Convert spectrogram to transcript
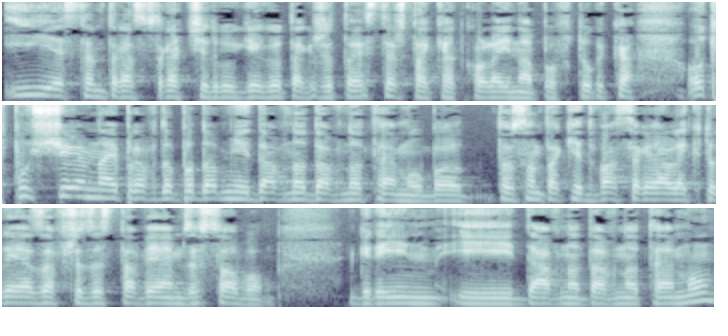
i jestem teraz w trakcie drugiego, także to jest też taka kolejna powtórka. Odpuściłem najprawdopodobniej dawno, dawno temu, bo to są takie dwa seriale, które ja zawsze zestawiałem ze sobą. Green i dawno, dawno temu.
